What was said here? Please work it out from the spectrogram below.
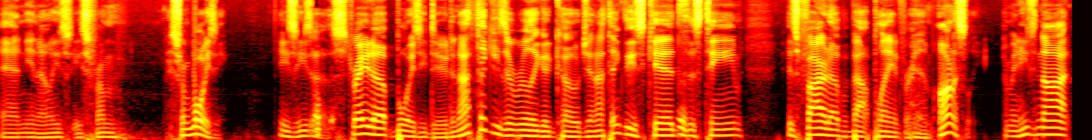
And you know, he's he's from he's from Boise. He's he's a straight up Boise dude, and I think he's a really good coach. And I think these kids, this team, is fired up about playing for him. Honestly, I mean, he's not.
